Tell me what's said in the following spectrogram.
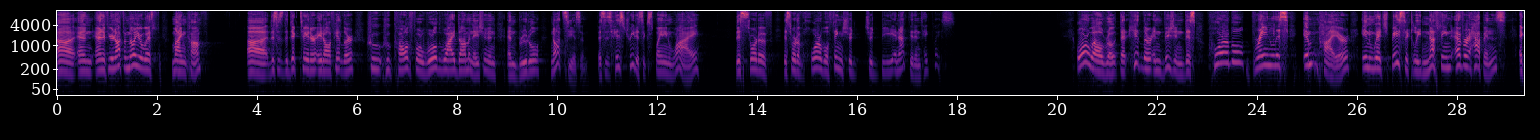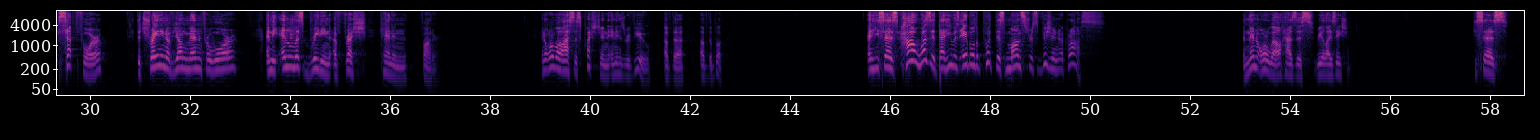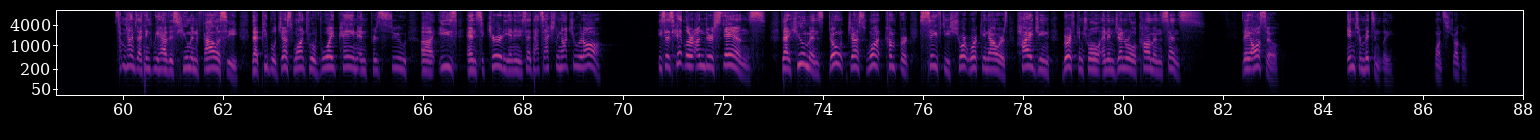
Uh, and, and if you're not familiar with Mein Kampf, uh, this is the dictator Adolf Hitler who, who called for worldwide domination and, and brutal Nazism. This is his treatise explaining why this sort of, this sort of horrible thing should, should be enacted and take place. Orwell wrote that Hitler envisioned this horrible, brainless empire in which basically nothing ever happens except for the training of young men for war and the endless breeding of fresh cannon fodder. And Orwell asks this question in his review of the, of the book. And he says, How was it that he was able to put this monstrous vision across? And then Orwell has this realization. He says, Sometimes I think we have this human fallacy that people just want to avoid pain and pursue uh, ease and security. And he said that's actually not true at all. He says Hitler understands that humans don't just want comfort, safety, short working hours, hygiene, birth control, and in general, common sense. They also intermittently want struggle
